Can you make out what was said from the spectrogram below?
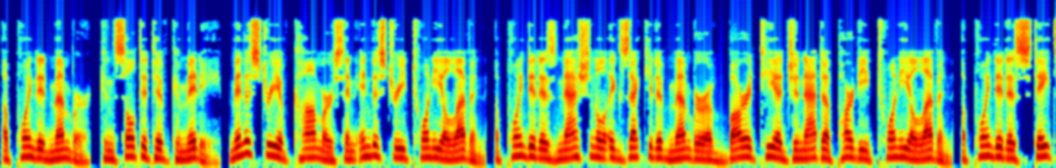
appointed member consultative committee Ministry of Commerce and Industry 2011 appointed as national executive member of Bharatiya Janata Party 2011 appointed as state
